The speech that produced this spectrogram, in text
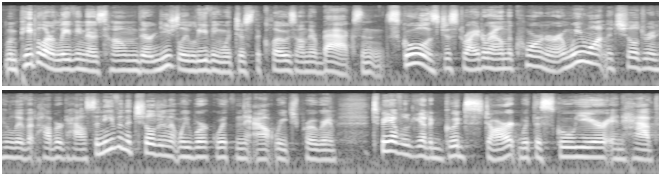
When people are leaving those homes, they're usually leaving with just the clothes on their backs. And school is just right around the corner. And we want the children who live at Hubbard House and even the children that we work with in the outreach program to be able to get a good start with the school year and have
